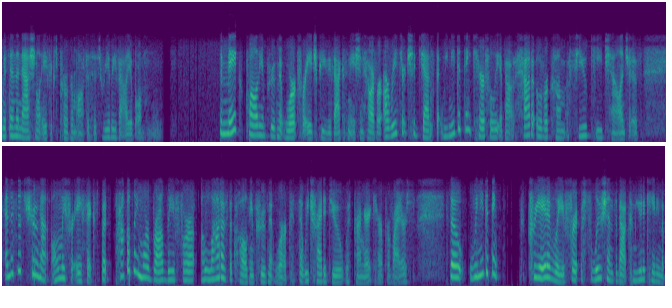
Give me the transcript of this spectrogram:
within the National AFIX Program Office is really valuable. To make quality improvement work for HPV vaccination, however, our research suggests that we need to think carefully about how to overcome a few key challenges. And this is true not only for AFIX, but probably more broadly for a lot of the quality improvement work that we try to do with primary care providers. So we need to think creatively for solutions about communicating the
